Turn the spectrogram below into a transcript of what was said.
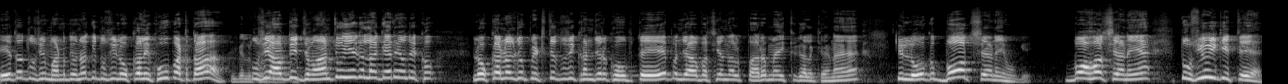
ਇਹ ਤਾਂ ਤੁਸੀਂ ਮੰਨਦੇ ਹੋ ਨਾ ਕਿ ਤੁਸੀਂ ਲੋਕਾਂ ਲਈ ਖੂਹ ਪੱਟਤਾ। ਤੁਸੀਂ ਆਪਦੀ ਜਵਾਨ 'ਚੋਂ ਹੀ ਇਹ ਗੱਲਾਂ ਕਹਿ ਰਹੇ ਹੋ ਦੇਖੋ। ਲੋਕਾਂ ਨਾਲ ਜੋ ਪਿੱਠ ਤੇ ਤੁਸੀਂ ਖੰਜਰ ਖੋਪਤੇ ਪੰਜਾਬ ਵਾਸੀਆਂ ਨਾਲ ਪਰ ਮੈਂ ਇੱਕ ਗੱਲ ਕਹਿਣਾ ਹੈ ਕਿ ਲੋਕ ਬਹੁਤ ਸਿਆਣੇ ਹੋਗੇ। ਬਹੁਤ ਸਿਆਣੇ ਆ ਤੁਸੀਂ ਹੀ ਕੀਤੇ ਆ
